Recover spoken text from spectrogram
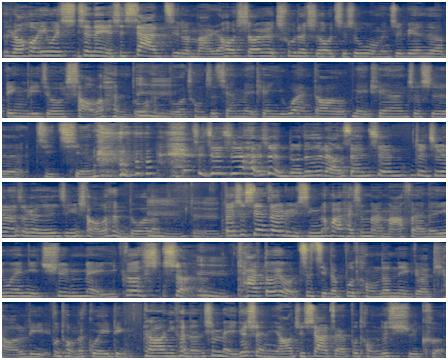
然后因为现在也是夏季了嘛，然后十二月初的时候，其实我们这边的病例就少了很多很多，从之前每天一万到每天就是几千，这这这还是很多，都是两三千，对这边来说感觉已经少了很多了。嗯。对对，但是现在旅行的话还是蛮麻烦的，因为你去每一个省，嗯，它都有自己的不同的那个条例、不同的规定，然后你可能是每一个省你要去下载不同的许可，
